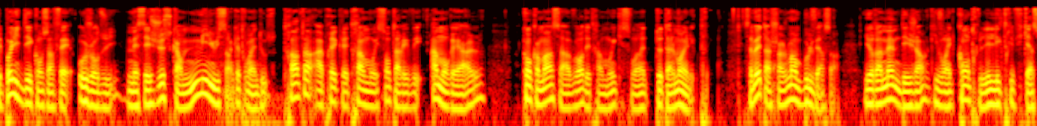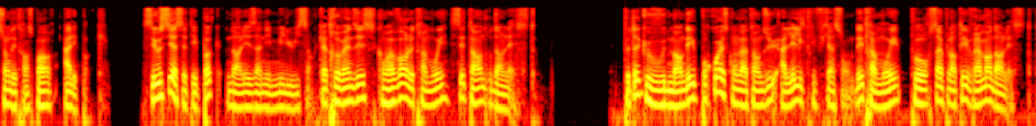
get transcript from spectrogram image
C'est pas l'idée qu'on s'en fait aujourd'hui, mais c'est jusqu'en 1892, 30 ans après que les tramways sont arrivés à Montréal, qu'on commence à avoir des tramways qui être totalement électriques. Ça va être un changement bouleversant. Il y aura même des gens qui vont être contre l'électrification des transports à l'époque. C'est aussi à cette époque, dans les années 1890, qu'on va voir le tramway s'étendre dans l'Est. Peut-être que vous vous demandez pourquoi est-ce qu'on a attendu à l'électrification des tramways pour s'implanter vraiment dans l'Est.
